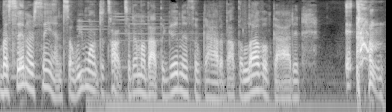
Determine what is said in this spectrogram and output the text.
but sinners sin so we want to talk to them about the goodness of god about the love of god and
